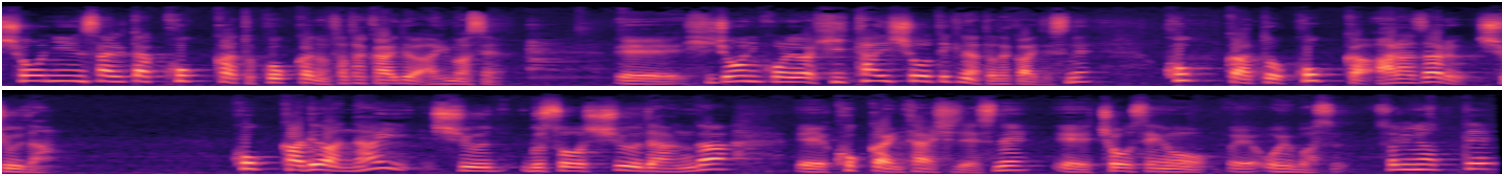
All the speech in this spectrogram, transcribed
承認された国家と国家の戦いではありません。えー、非常にこれは非対称的な戦いですね。国家と国家あらざる集団。国家ではない武装集団が、え、国家に対してですね、え、挑戦を、え、及ぼす。それによって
